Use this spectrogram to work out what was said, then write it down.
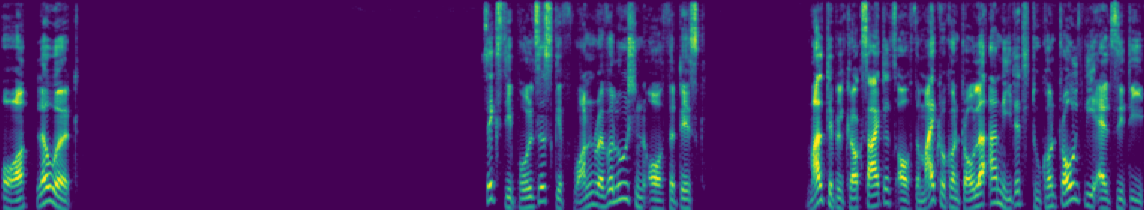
or lowered. 60 pulses give one revolution of the disk. Multiple clock cycles of the microcontroller are needed to control the LCD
